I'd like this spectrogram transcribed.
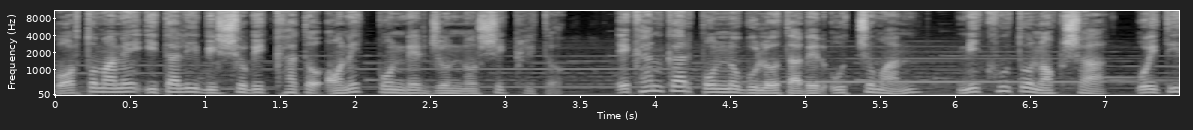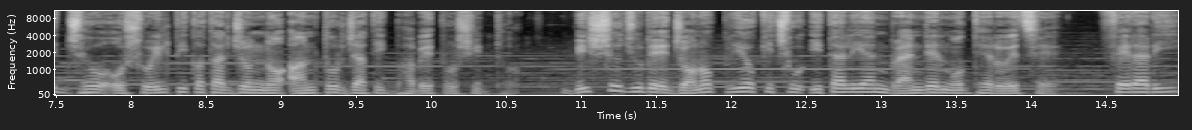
বর্তমানে ইতালি বিশ্ববিখ্যাত অনেক পণ্যের জন্য স্বীকৃত। এখানকার পণ্যগুলো তাদের উচ্চমান নিখুঁত নকশা, ঐতিহ্য ও শৈল্পিকতার জন্য আন্তর্জাতিকভাবে প্রসিদ্ধ। বিশ্বজুড়ে জনপ্রিয় কিছু ইতালিয়ান ব্র্যান্ডের মধ্যে রয়েছে Ferrari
